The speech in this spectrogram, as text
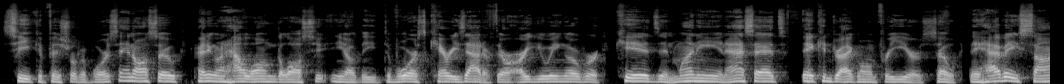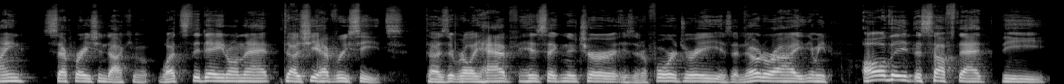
seek official divorce. And also, depending on how long the lawsuit, you know, the divorce carries out, if they're arguing arguing over kids and money and assets, it can drag on for years. So they have a signed separation document. What's the date on that? Does she have receipts? Does it really have his signature? Is it a forgery? Is it notarized? I mean, all the, the stuff that the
